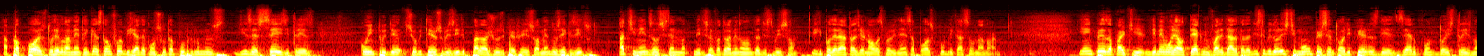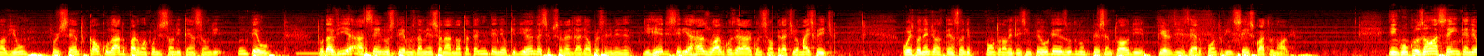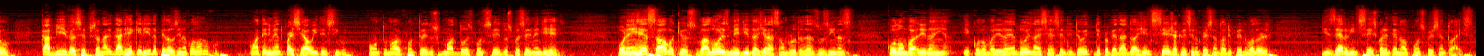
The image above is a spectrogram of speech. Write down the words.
A propósito, o regulamento em questão foi objeto da consulta pública números 16 e 13, com o intuito de se obter subsídio para o ajuste e aperfeiçoamento dos requisitos atinentes ao sistema de medição e faturamento no âmbito da distribuição e que poderá trazer novas providências após publicação da norma. E a empresa, a partir de memorial técnico validado pela distribuidora, estimou um percentual de perdas de 0,2391%, calculado para uma condição de tensão de 1 PU. Todavia, a SEM, nos termos da mencionada nota técnica, entendeu que, diante da excepcionalidade ao procedimento de rede, seria razoável considerar a condição operativa mais crítica, correspondente a uma tensão de 0,95 PU, que resulta num percentual de perda de 0,2649. Em conclusão, a SEM entendeu cabível a excepcionalidade requerida pela usina Colombo com atendimento parcial item 5.9.3 do submodo 12.6 dos procedimentos de rede. Porém, ressalva que os valores medidos da geração bruta das usinas Colombo Ariranha e Colombo Ariranha 2 na SS 138 de propriedade do agente seja acrescido um percentual de perda no valor de 0,2649 pontos percentuais.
